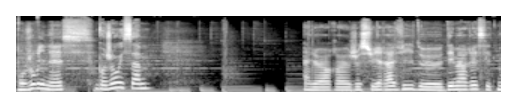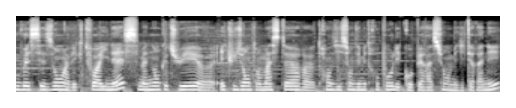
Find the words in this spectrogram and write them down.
Bonjour Inès. Bonjour Wissam. Alors, euh, je suis ravie de démarrer cette nouvelle saison avec toi, Inès. Maintenant que tu es euh, étudiante en master euh, transition des métropoles et coopération en Méditerranée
